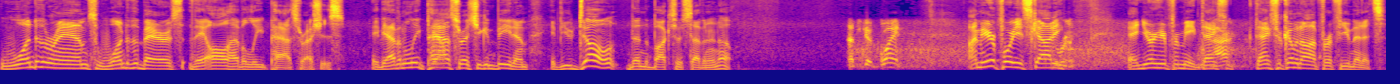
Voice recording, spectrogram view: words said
one to the Rams, one to the Bears. They all have elite pass rushes. If you have an elite pass rush, you can beat them. If you don't, then the Bucks are seven and zero. Oh. That's a good point. I'm here for you, Scotty, and you're here for me. Thanks, for, thanks for coming on for a few minutes.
